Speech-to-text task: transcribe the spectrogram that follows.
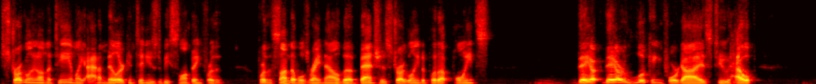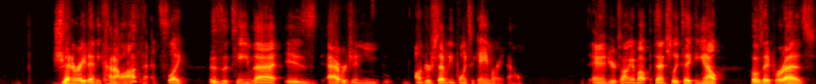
struggling on the team, like Adam Miller continues to be slumping for the for the Sun Devils right now. The bench is struggling to put up points. They are they are looking for guys to help generate any kind of offense. Like this is a team that is averaging under 70 points a game right now. And you're talking about potentially taking out Jose Perez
